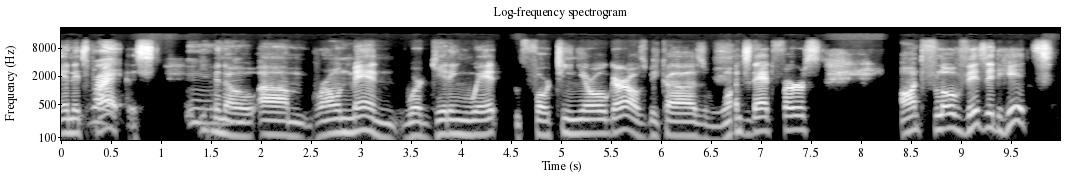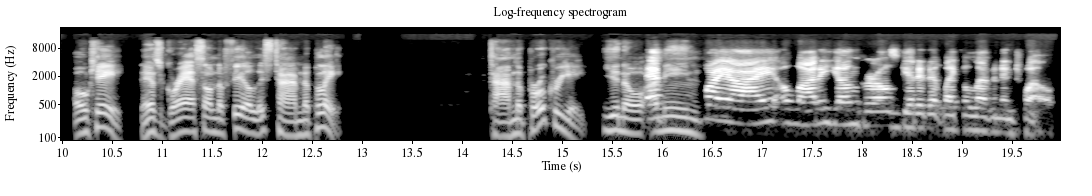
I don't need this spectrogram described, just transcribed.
in its Right. practice. You Mhm. know, um, grown men were getting with 14 year old girls because once that first Aunt Flo visit hits, okay, there's grass on the field. It's time to play. Time to procreate. You know, I mean, FYI, a lot of young girls get it at like 11 and 12.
